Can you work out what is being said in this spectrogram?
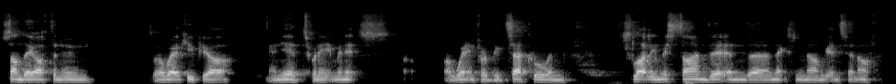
Sunday afternoon. So I went at QPR, and yeah, 28 minutes. I went in for a big tackle and slightly mistimed it, and uh, next thing you know, I'm getting sent off.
